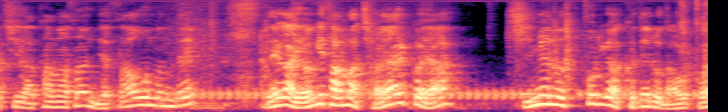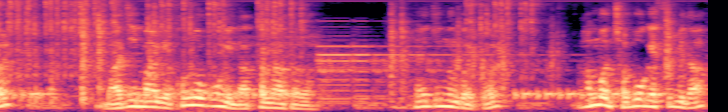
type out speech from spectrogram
다시 나타나서 이제 싸우는데 내가 여기서 아마 져야 할 거야. 지면은 스토리가 그대로 나올 걸. 마지막에 혼호공이 나타나서 해주는 걸 걸. 한번 져보겠습니다.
